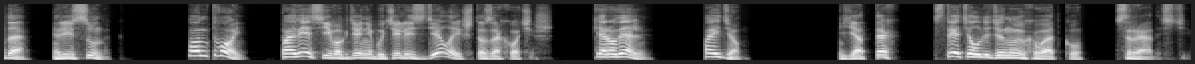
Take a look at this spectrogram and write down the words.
да, рисунок. Он твой. Повесь его где-нибудь или сделай, что захочешь. Керувельн, пойдем. Я тех встретил ледяную хватку с радостью.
